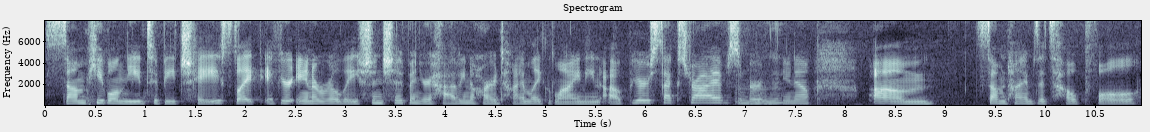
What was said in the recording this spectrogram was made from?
some people need to be chased. Like if you're in a relationship and you're having a hard time like lining up your sex drives or you know um sometimes it's helpful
